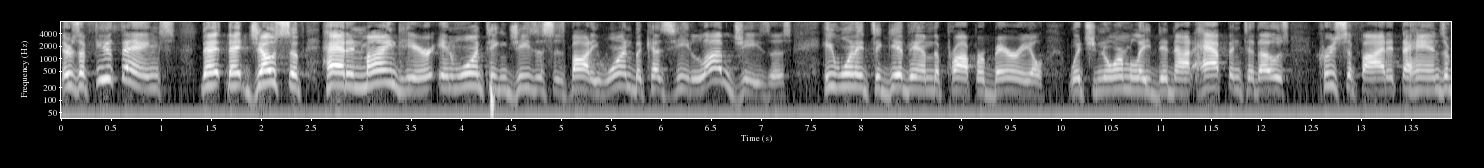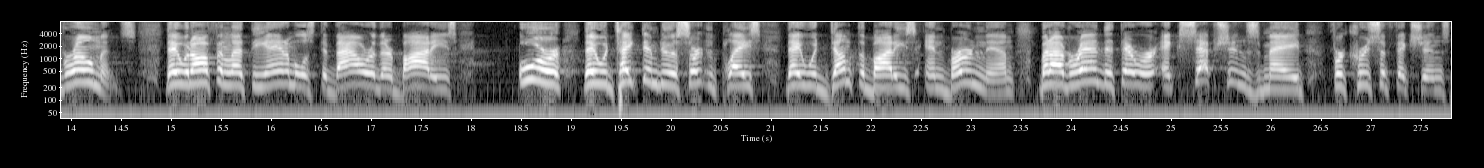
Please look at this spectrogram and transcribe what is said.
there's a few things that, that Joseph had in mind here in wanting Jesus' body. One, because he loved Jesus, he wanted to give him the proper burial, which normally did not happen to those crucified at the hands of Romans. They would often let the animals devour their bodies or they would take them to a certain place, they would dump the bodies and burn them. But I've read that there were exceptions made for crucifixions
